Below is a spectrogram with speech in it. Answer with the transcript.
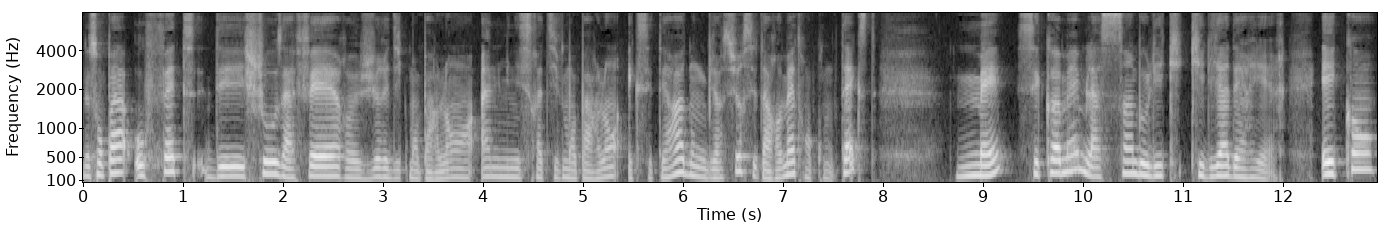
ne sont pas au fait des choses à faire euh, juridiquement parlant, administrativement parlant, etc. Donc bien sûr, c'est à remettre en contexte, mais c'est quand même la symbolique qu'il y a derrière. Et quand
